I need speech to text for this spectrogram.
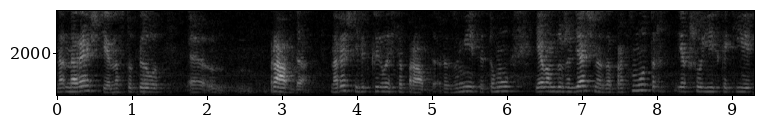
нарешті наступила правда. Нарешті відкрилася правда, розумієте? Тому я вам дуже вдячна за просмотр. Якщо є які,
